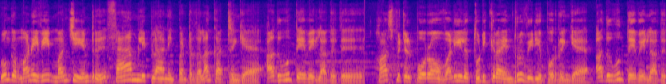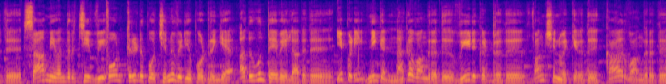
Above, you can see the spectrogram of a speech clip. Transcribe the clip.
உங்க மனைவி மஞ்சு என்று ஃபேமிலி பிளானிங் பண்றதெல்லாம் காட்டுறீங்க. அதுவும் தேவையில்லாதது. ஹாஸ்பிட்டல் போறோம் வழியில துடிக்கிறா என்றும் வீடியோ போடுறீங்க. அதுவும் தேவையில்லாதது. சாமி வந்துருச்சு போன் திருடு போச்சுன்னு வீடியோ போடுறீங்க அதுவும் தேவையில்லாதது. இப்படி நீங்க நகை வாங்குறது வீடு கட்டுறது ஃபங்க்ஷன் வைக்கிறது கார் வாங்குறது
